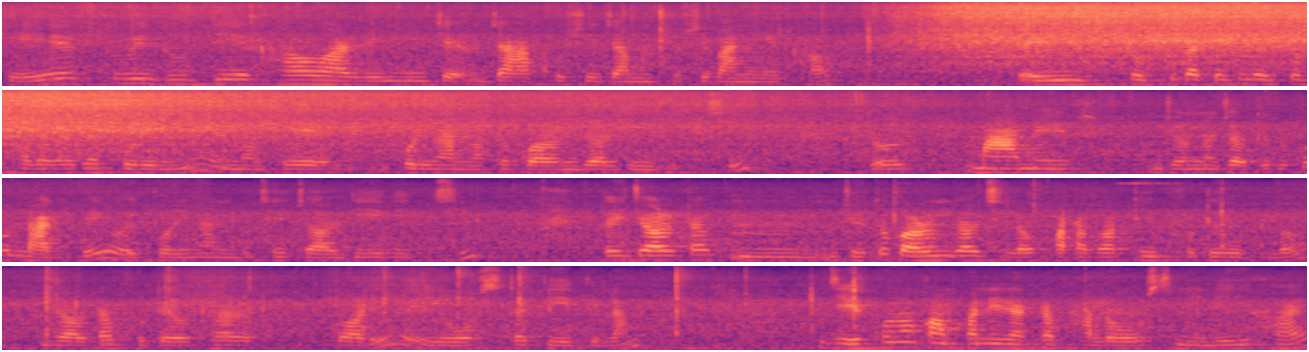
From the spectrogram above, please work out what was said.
সে তুমি দুধ দিয়ে খাও আর এমনি যা খুশি, যেমন খুশি বানিয়ে খাও। তো এই সবজি পাতিগুলো একটু ভাজা ভাজা করে নিয়ে এর মধ্যে পরিমাণ মতো গরম জল দিয়ে দিচ্ছি। তো মামের জন্য যতটুকু লাগবে, ওই পরিমাণ বুঝে জল দিয়ে দিচ্ছি। তো এই জলটা যেহেতু গরম জল ছিল, ফটাফটই ফুটে উঠল। জলটা ফুটে ওঠার পরে এই ওটসটা দিয়ে দিলাম। যে কোনো কোম্পানির একটা ভালো ওটস নিলেই হয়।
